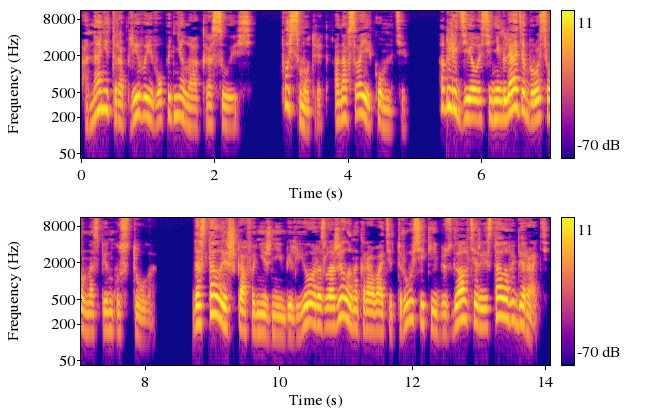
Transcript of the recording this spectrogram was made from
Она неторопливо его подняла, красуясь. Пусть смотрят, она в своей комнате. Огляделась и, не глядя, бросила на спинку стула. Достала из шкафа нижнее белье, разложила на кровати трусики и бюстгальтеры и стала выбирать.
